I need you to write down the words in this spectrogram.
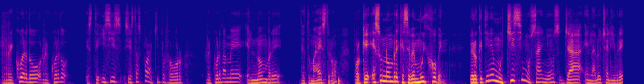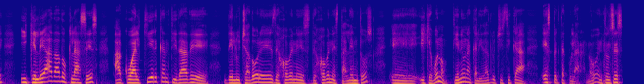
recuerdo, recuerdo, este, Isis, si estás por aquí, por favor, recuérdame el nombre de tu maestro, porque es un nombre que se ve muy joven pero que tiene muchísimos años ya en la lucha libre y que le ha dado clases a cualquier cantidad de, luchadores, de jóvenes, de jóvenes talentos, eh, y que bueno, tiene una calidad luchística espectacular, ¿no? Entonces,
